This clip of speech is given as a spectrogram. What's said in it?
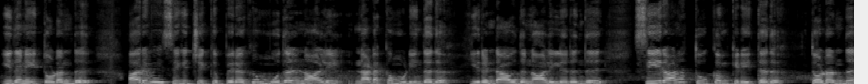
இதனைத் தொடர்ந்து அறுவை சிகிச்சைக்கு பிறகு முதல் நாளில் நடக்க முடிந்தது. இரண்டாவது நாளிலிருந்து சீரான தூக்கம் கிடைத்தது. தொடர்ந்து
